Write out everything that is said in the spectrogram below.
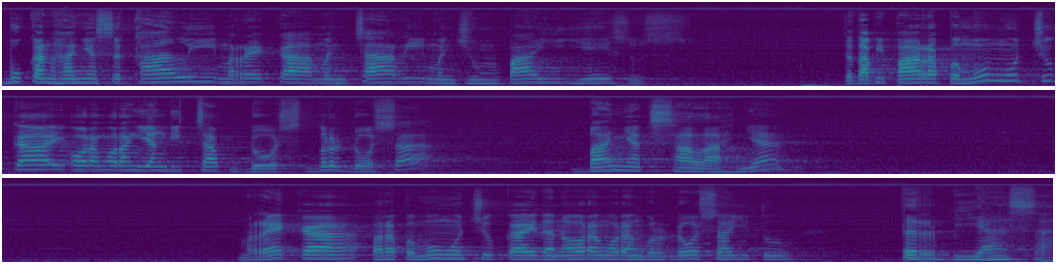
Bukan hanya sekali mereka mencari menjumpai Yesus. Tetapi para pemungut cukai, orang-orang yang dicap dos, berdosa, banyak salahnya. Mereka, para pemungut cukai dan orang-orang berdosa itu terbiasa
